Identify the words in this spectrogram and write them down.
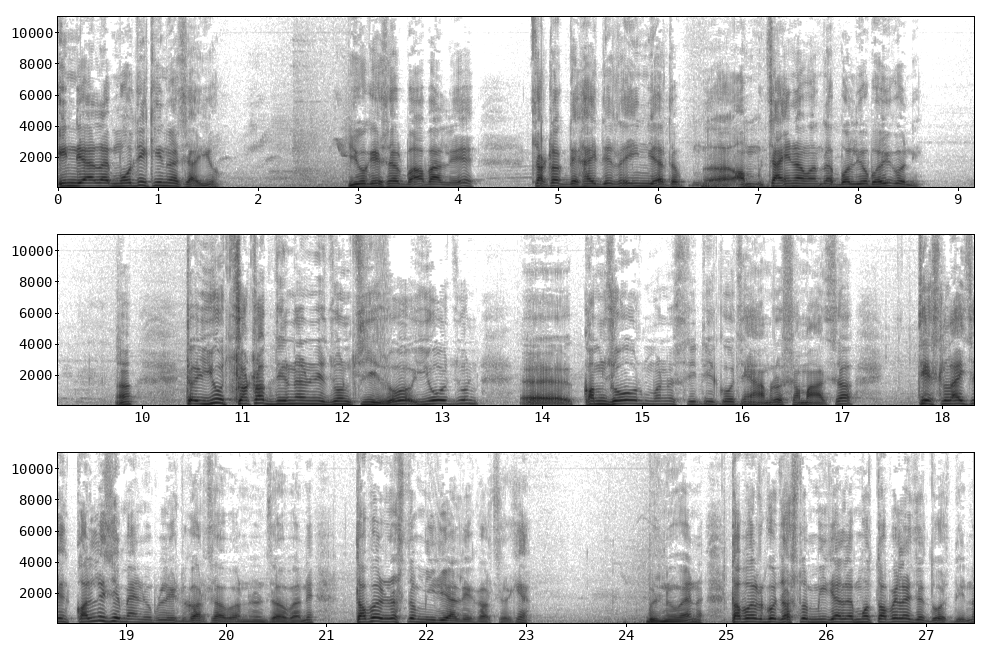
इन्डियालाई मोदी किन चाहियो? योगेश्वर बाबाले चटक देखाइदिए त इन्डिया त चाइनाभन्दा बलियो भइगयो नि? त यो चटक दिने जुन चिज हो यो जुन कमजोर मनस्थितिको चाहिँ हाम्रो समाज छ त्यसलाई चाहिँ कसले चाहिँ म्यानुपुलेट गर्छ भन्नुहुन्छ भने तपाईँ जस्तो मिडियाले गर्छ क्या। बुझ्नु भएन? तपाईँहरूको जस्तो मिडियालाई म तपाईँलाई चाहिँ दोष दिन्न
